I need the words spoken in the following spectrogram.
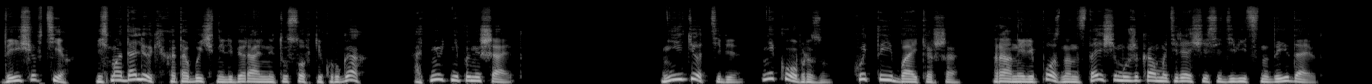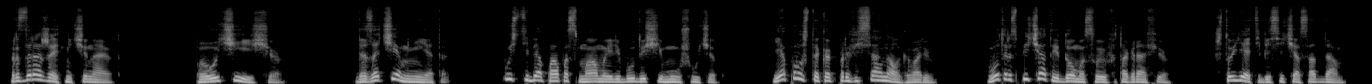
да еще в тех, весьма далеких от обычной либеральной тусовки кругах, отнюдь не помешает. Не идет тебе, не к образу, хоть ты и байкерша. Рано или поздно настоящим мужикам матерящиеся девицы надоедают раздражать начинают. Поучи еще. Да зачем мне это? Пусть тебя папа с мамой или будущий муж учат. Я просто как профессионал говорю. Вот распечатай дома свою фотографию, что я тебе сейчас отдам.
